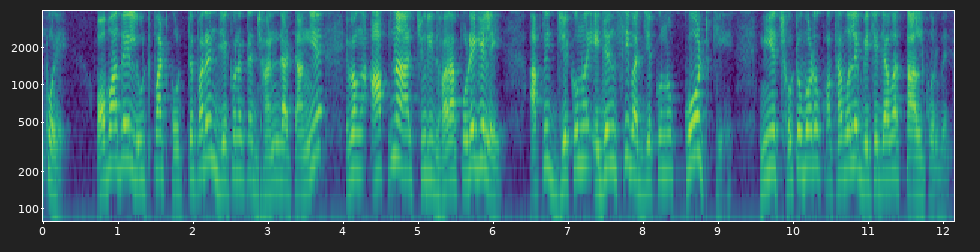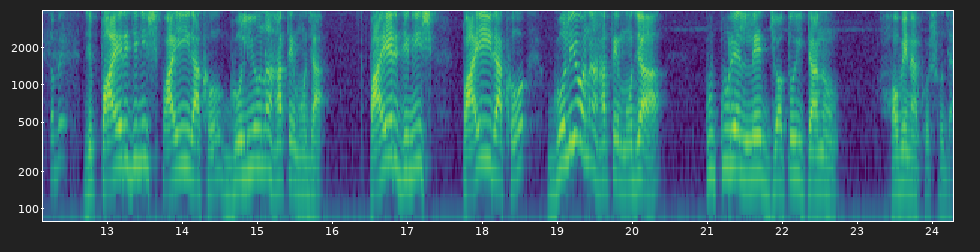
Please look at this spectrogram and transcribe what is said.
করে অবাধে লুটপাট করতে পারেন যে কোনো একটা ঝান্ডা টাঙিয়ে এবং আপনার চুরি ধরা পড়ে গেলেই আপনি যে কোনো এজেন্সি বা যে কোনো কোর্টকে নিয়ে ছোট বড় কথা বলে বেঁচে যাওয়ার তাল করবেন। তবে যে পায়ের জিনিস পায়েই রাখো গলিও না হাতে মোজা। পায়ের জিনিস পায়েই রাখো গলিও না হাতে মোজা। কুকুরের লেজ যতই টানো হবে না কো সোজা।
